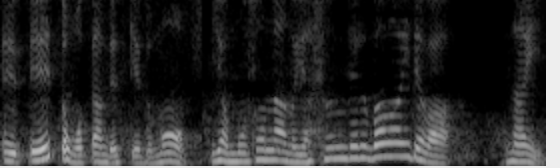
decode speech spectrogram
え、えー、と思ったんですけども、いやもうそんなあの休んでる場合ではない。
